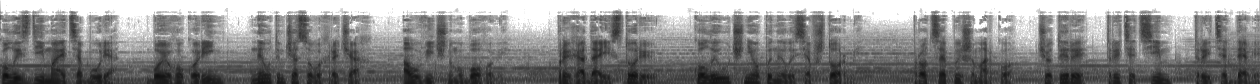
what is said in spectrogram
коли здіймається буря, бо його корінь не у тимчасових речах, а у вічному Богові. Пригадай історію, коли учні опинилися в штормі. Про це пише Марко 4, 37, 39.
